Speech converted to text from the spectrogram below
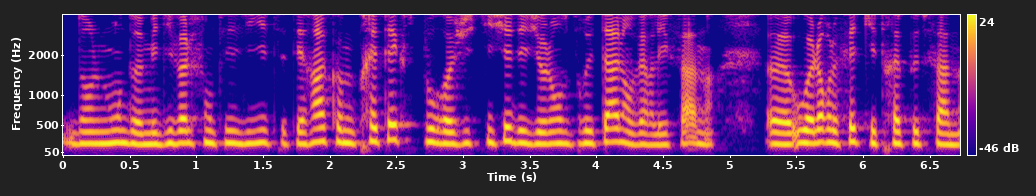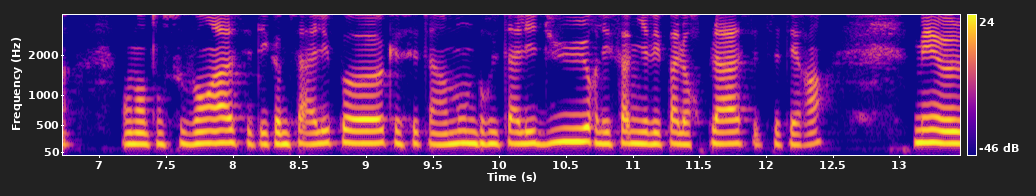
dans le monde médiéval fantasy, etc., comme prétexte pour justifier des violences brutales envers les femmes, ou alors le fait qu'il y ait très peu de femmes. On entend souvent ah c'était comme ça à l'époque, c'était un monde brutal et dur, les femmes n'y avaient pas leur place, etc. Mais euh,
